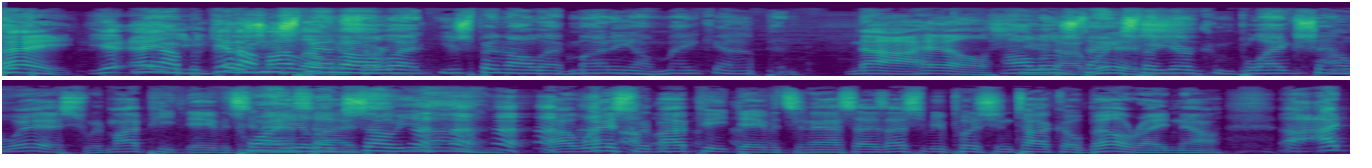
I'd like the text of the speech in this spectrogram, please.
Hey, yeah, hey, you because get on you my spend level, all sir. that. You spend all that money on makeup and Nah, hell, all those I things for your complexion. I wish with my Pete Davidson. That's why you look eyes. so young. I wish with my Pete Davidson ass eyes, I should be pushing Taco Bell right now. Uh, I,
